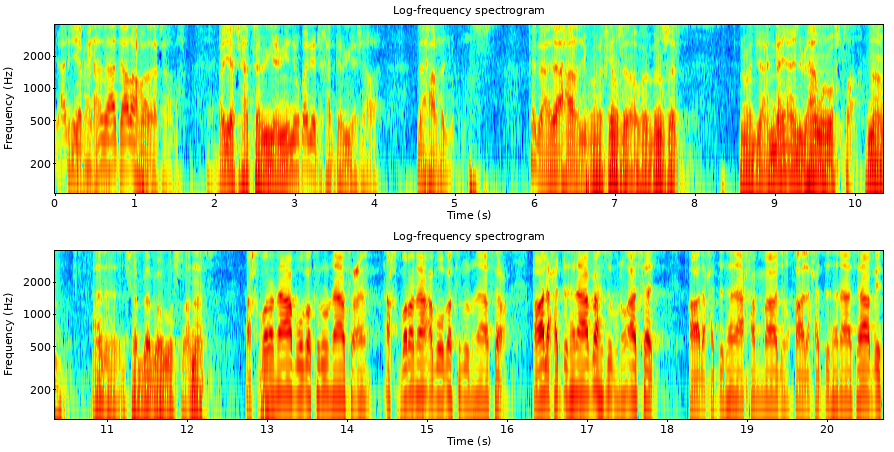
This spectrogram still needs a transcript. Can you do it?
يعني في اليمين. هذا تراه وهذا تراه قد يتختم في يمينه وقد يتختم يساره. لا حرج كذا لا حرج يكون في الخنصر أو في البنصر. لما جاء النهي عن الإبهام الوسطى نعم. عن سببه الوسطى. نعم. أخبرنا أبو بكر بن نافع. أخبرنا أبو بكر بن نافع. قال حدثنا بهز بن أسد. قال حدثنا حماد. قال حدثنا ثابت.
